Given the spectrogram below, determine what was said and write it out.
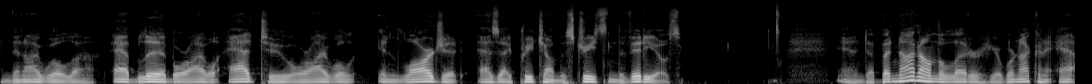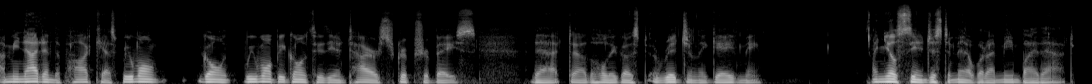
And then I will uh, lib, or I will add to, or I will enlarge it as I preach on the streets and the videos and uh, but not on the letter here. We're not going to. I mean, not in the podcast. We won't go. We won't be going through the entire scripture base that uh, the Holy Ghost originally gave me, and you'll see in just a minute what I mean by that.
